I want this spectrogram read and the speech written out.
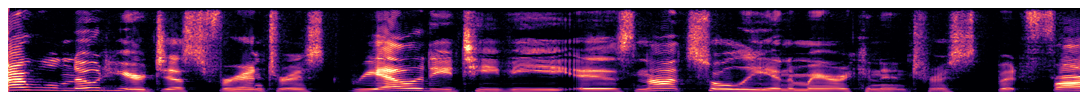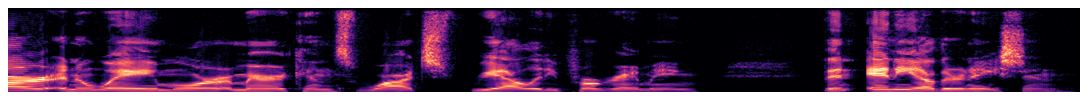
I will note here just for interest, reality TV is not solely an American interest, but far and away more Americans watch reality programming than any other nation.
